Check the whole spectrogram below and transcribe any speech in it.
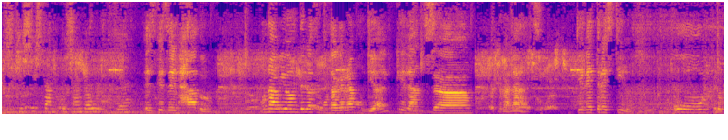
Es que se está empezando a brillar. Es que es el Hador, un avión de la Segunda Guerra Mundial que lanza granadas. Tiene tres tiros. Uy, pero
